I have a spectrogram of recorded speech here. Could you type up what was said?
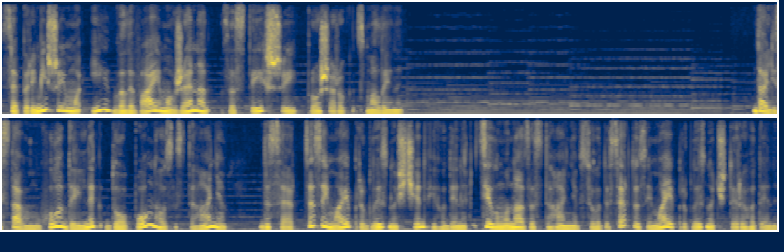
Все перемішуємо і виливаємо вже на застигший прошарок з малини. Далі ставимо холодильник до повного застигання десерт. Це займає приблизно ще 2 години. В цілому на застигання всього десерту займає приблизно 4 години.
